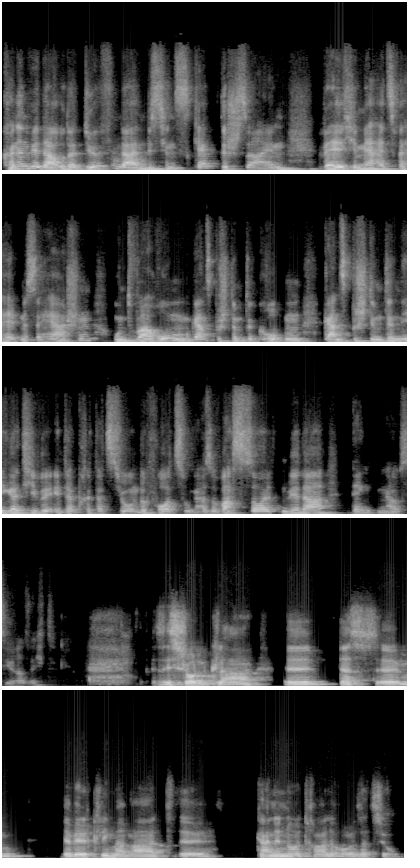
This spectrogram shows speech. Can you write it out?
können wir da oder dürfen da ein bisschen skeptisch sein, welche Mehrheitsverhältnisse herrschen und warum ganz bestimmte Gruppen ganz bestimmte negative Interpretationen bevorzugen? Also was sollten wir da denken aus Ihrer Sicht? es ist schon klar, äh, dass ähm, der Weltklimarat äh, keine neutrale Organisation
